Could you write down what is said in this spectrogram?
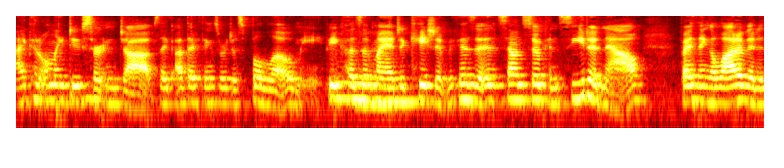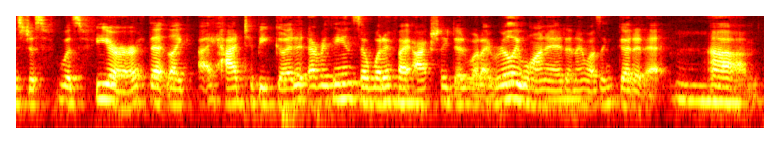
I could only do certain jobs. Like other things were just below me because of my education. Because it, sounds so conceited now, but I think a lot of it is just was fear that like I had to be good at everything. So what if I actually did what I really wanted and I wasn't good at it? Um,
